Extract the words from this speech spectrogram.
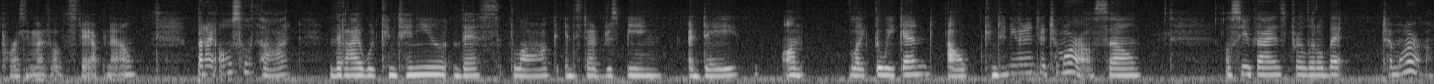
forcing myself to stay up now. But I also thought that I would continue this vlog instead of just being a day on like the weekend. I'll continue it into tomorrow. So I'll see you guys for a little bit tomorrow.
